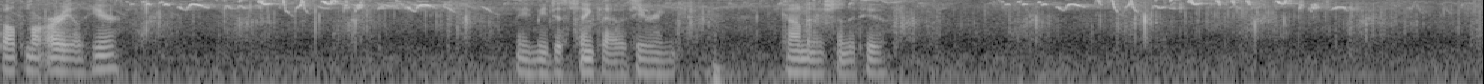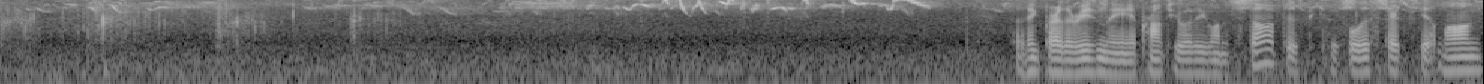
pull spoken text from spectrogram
Baltimore Oriole here. Made me just think I was hearing a combination of the two. I think part of the reason they prompt you whether you want to stop is because the list starts to get long.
